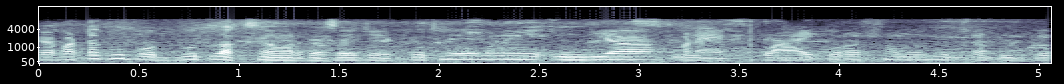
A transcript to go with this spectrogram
ব্যাপারটা খুব অদ্ভুত লাগছে আমার কাছে যে কোথাও মানে ইন্ডিয়া মানে ফ্লাই করার সময় হচ্ছে আপনাকে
